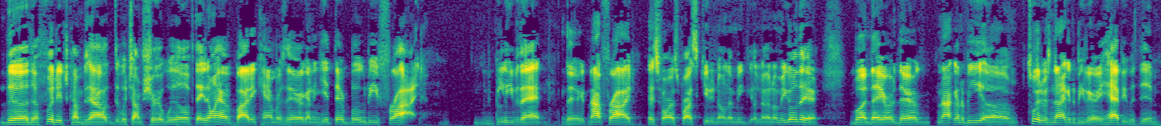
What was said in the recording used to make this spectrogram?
the the footage comes out, which I'm sure it will. If they don't have body cameras, they're gonna get their booty fried believe that they're not fried as far as prosecuted. Don't let me let me go there, but they are they're not going to be. Uh, Twitter's not going to be very happy with them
